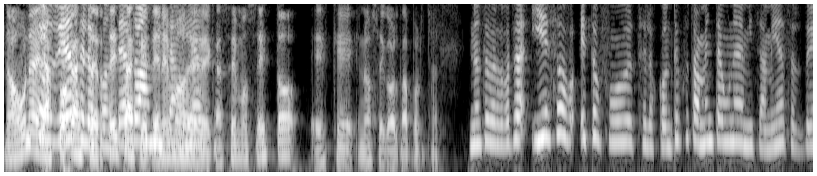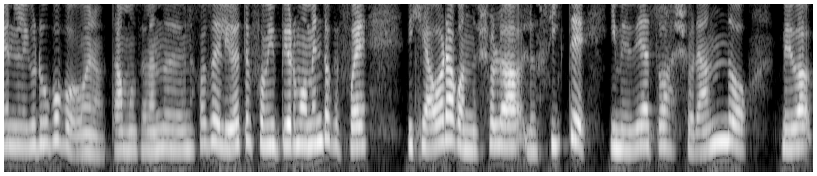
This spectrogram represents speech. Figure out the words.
No, una de las pocas certezas que todas tenemos desde que hacemos esto es que no se corta por chat. No se cortó por chat. Y eso, esto fue, se los conté justamente a una de mis amigas el otro día en el grupo, porque bueno, estábamos hablando de unas cosas y le digo, este fue mi peor momento que fue, dije, ahora cuando yo lo, lo cite y me vea toda llorando, me va,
